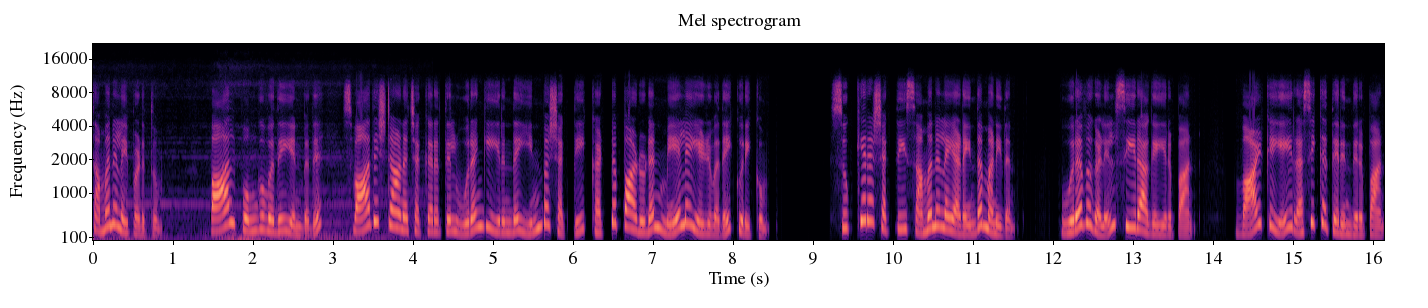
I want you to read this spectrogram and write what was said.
சமநிலைப்படுத்தும். பால் பொங்குவது என்பது சுவாதிஷ்டான சக்கரத்தில் உறங்கி இருந்த இன்ப சக்தி கட்டுப்பாடுடன் மேலே எழுவதை குறிக்கும். சுக்கிர சக்தி சமநிலை அடைந்த மனிதன். உறவுகளில் சீராக இருப்பான். வாழ்க்கையை ரசிக்க தெரிந்திருப்பான்.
